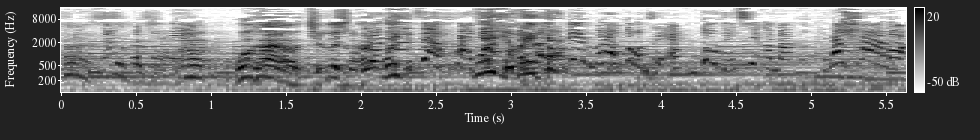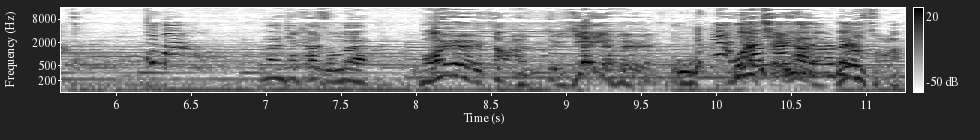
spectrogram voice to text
嗯，我看有几个小孩，我以我以为咋？为什么要斗嘴？斗嘴气干嘛？他怕了，对吧？那你看怎么办？我是当爷爷辈人，我欠下我就走了。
